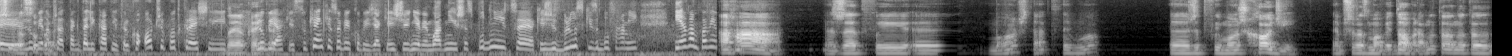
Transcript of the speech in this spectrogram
y, lubię super. na przykład tak delikatnie tylko oczy podkreślić. Daj okejkę. Lubię jakieś sukienki sobie kupić, jakieś, nie wiem, ładniejsze spódnice, jakieś bluzki z bufami. I ja wam powiem, Aha, że twój y, mąż, tak tutaj było? Y, że twój mąż chodzi y, przy rozmowie. Dobra, no to, no to y,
